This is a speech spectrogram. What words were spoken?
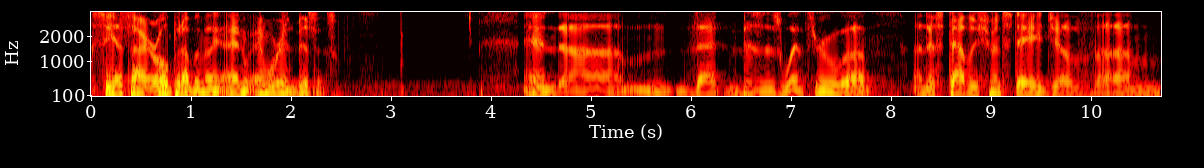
CSIRO open up a million, and, and we're in business. And um, that business went through uh, an establishment stage of um,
